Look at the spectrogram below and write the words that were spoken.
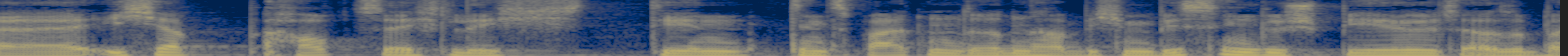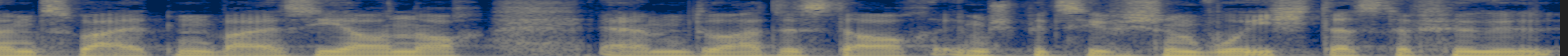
Äh, ich habe hauptsächlich den, den zweiten drin habe ich ein bisschen gespielt. Also beim zweiten weiß ich auch noch, ähm, du hattest da auch im Spezifischen, wo ich das dafür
